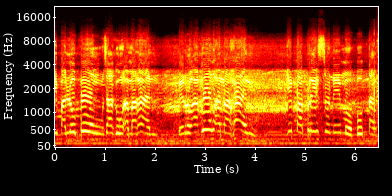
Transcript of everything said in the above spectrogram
gipalubong sa akong amahan pero akong amahan gipapreso nimo butang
